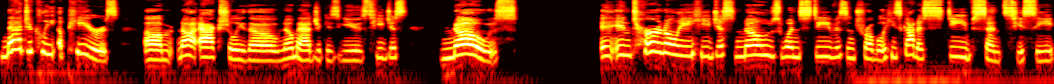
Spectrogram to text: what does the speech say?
magically appears. Um, not actually, though. No magic is used. He just knows internally he just knows when Steve is in trouble. He's got a Steve sense, you see.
